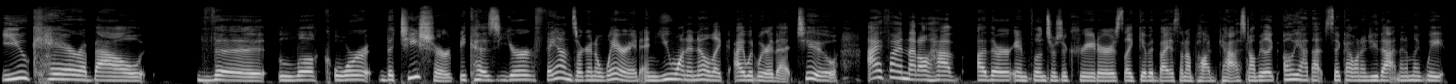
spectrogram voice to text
you care about the look or the t-shirt because your fans are going to wear it and you want to know like I would wear that too. I find that I'll have other influencers or creators like give advice on a podcast and I'll be like, "Oh yeah, that's sick. I want to do that." And then I'm like, "Wait,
